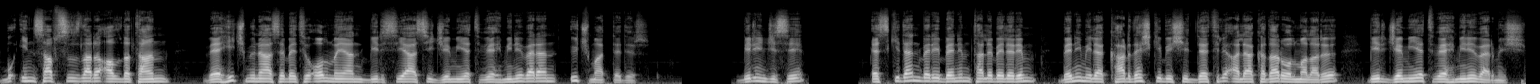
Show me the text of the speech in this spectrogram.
Bu insafsızları aldatan ve hiç münasebeti olmayan bir siyasi cemiyet vehmini veren üç maddedir. Birincisi, eskiden beri benim talebelerim benim ile kardeş gibi şiddetli alakadar olmaları bir cemiyet vehmini vermiş.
